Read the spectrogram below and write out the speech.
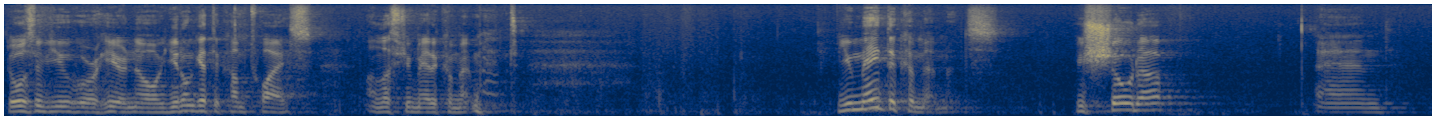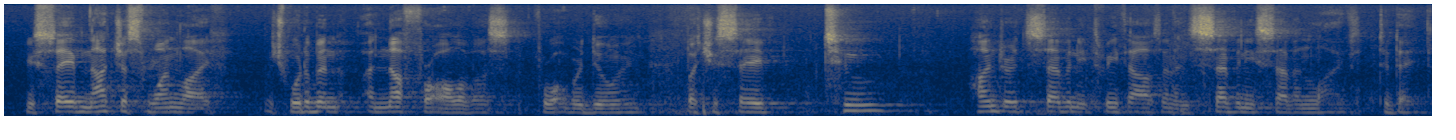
Those of you who are here know you don't get to come twice unless you made a commitment. you made the commitments. You showed up and you saved not just one life, which would have been enough for all of us for what we're doing, but you saved 273,077 lives to date.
